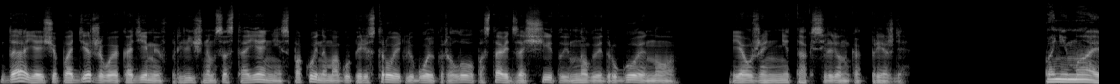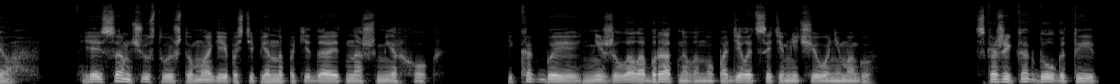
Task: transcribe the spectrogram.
Да, я еще поддерживаю Академию в приличном состоянии, спокойно могу перестроить любое крыло, поставить защиту и многое другое, но я уже не так силен, как прежде. «Понимаю. Я и сам чувствую, что магия постепенно покидает наш мир, Хок. И как бы не желал обратного, но поделать с этим ничего не могу. Скажи, как долго ты...»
